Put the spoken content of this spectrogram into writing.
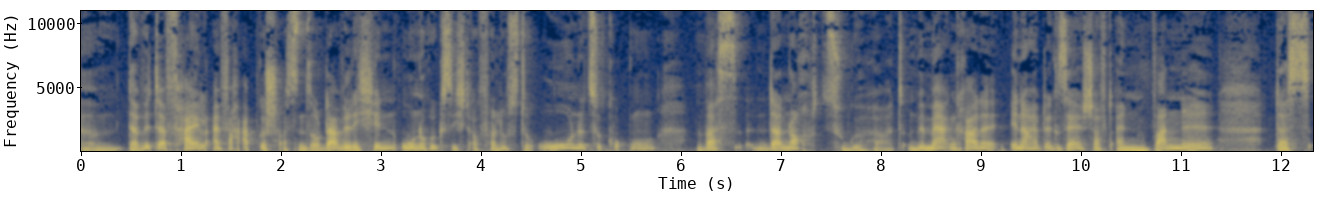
ähm, da wird der Pfeil einfach abgeschossen. So, da will ich hin, ohne Rücksicht auf Verluste, ohne zu gucken, was da noch zugehört. Und wir merken gerade innerhalb der Gesellschaft einen Wandel, dass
